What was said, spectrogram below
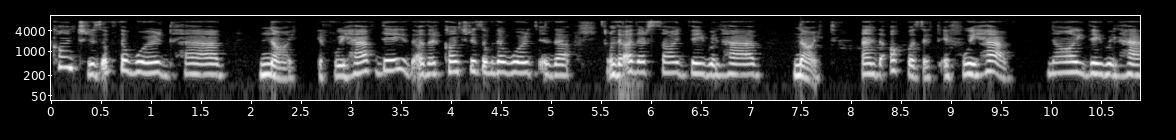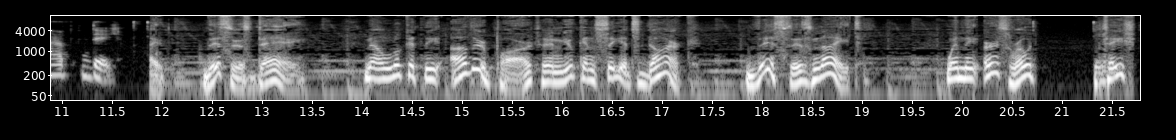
countries of the world have night. If we have day, the other countries of the world the, on the other side they will have night and the opposite. If we have night, they will have day. This is day. Now look at the other part and you can see it's dark. This is night. When the Earth rotation,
